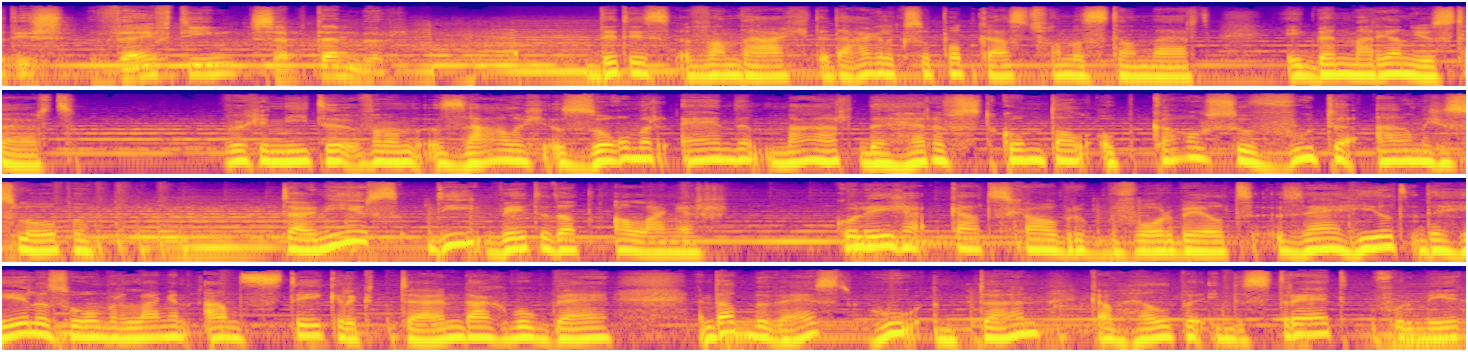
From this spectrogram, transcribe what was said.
Het is 15 september. Dit is vandaag de dagelijkse podcast van de Standaard. Ik ben Marian Justaert. We genieten van een zalig zomereinde, maar de herfst komt al op koude voeten aangeslopen. Tuiniers die weten dat al langer. Collega Kaat Schouwbroek bijvoorbeeld. Zij hield de hele zomer lang een aanstekelijk tuindagboek bij. En dat bewijst hoe een tuin kan helpen in de strijd voor meer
